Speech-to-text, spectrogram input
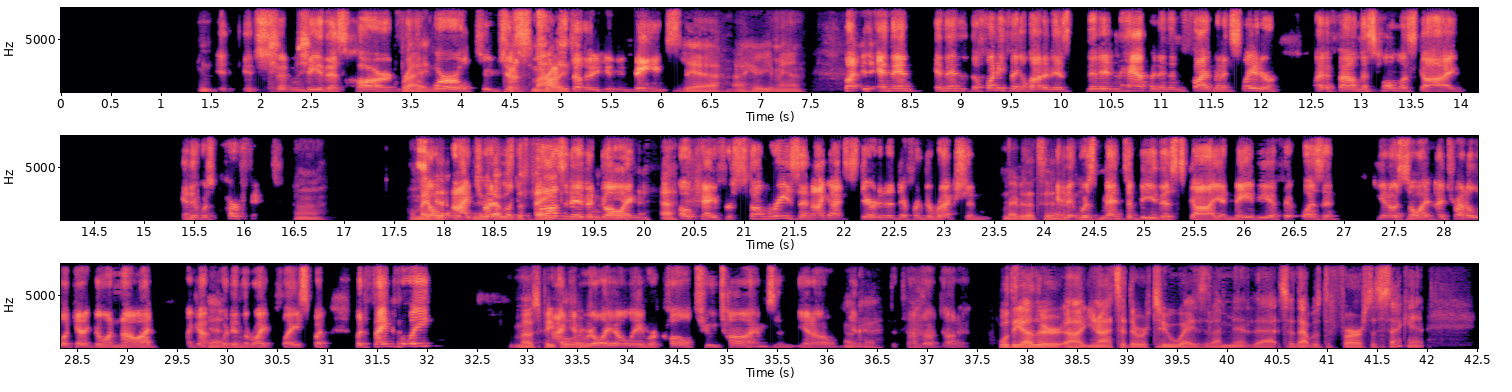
It, it shouldn't be this hard for Right. the world to just trust other human beings. Yeah, I hear you, man. But and then and then the funny thing about it is that didn't happen. And then five minutes later, I found this homeless guy, and it was perfect. Uh, well, maybe so that was, I try to look the at the positive and going, Yeah, okay, for some reason I got steered in a different direction, maybe that's it. and it was meant to be this guy. And maybe if it wasn't, you know, so I, I try to look at it going, no, I I got. Yeah. put in the right place. But but thankfully, Most people. I can are- really only recall two times, and you know, in Okay. the times I've done it. Well, the other, uh, you know, I said there were two ways that I meant that. So that was the first. The second,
